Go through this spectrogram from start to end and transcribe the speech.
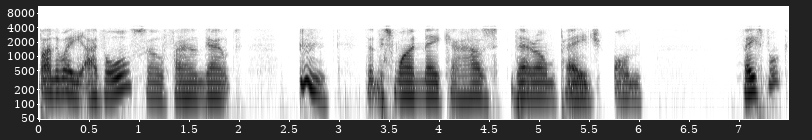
By the way, I've also found out that this winemaker has their own page on Facebook,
